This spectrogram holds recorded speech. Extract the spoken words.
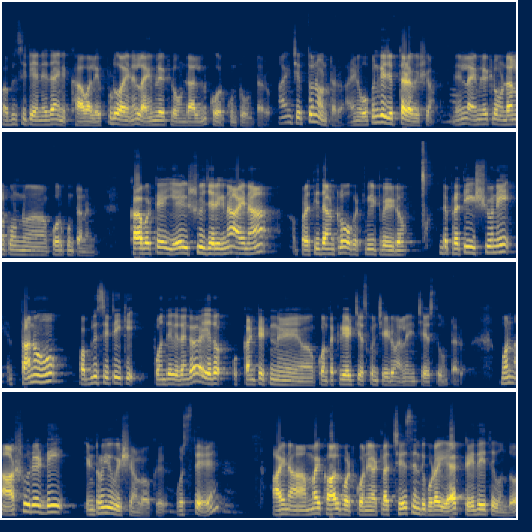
publicity అనేది ఆయనకు కావాలి. ఎప్పుడు ఆయన లైమ్ లైట్లో ఉండాలని కోరుకుంటూ ఉంటారు. ఆయన చెప్తూనే ఉంటారు. ఆయన ఓపెన్గా చెప్తాడు ఆ విషయం. నేను లైమ్ లైట్లో ఉండాలని కోరుకుంటానని. కాబట్టి ఏ ఇష్యూ జరిగినా ఆయన ప్రతి దాంట్లో ఒక ట్వీట్ వేయడం అంటే ప్రతి ఇష్యూని తను పబ్లిసిటీకి పొందే విధంగా ఏదో ఒక కంటెంట్ని కొంత క్రియేట్ చేసుకొని చేయడం అలా చేస్తూ ఉంటారు. మొన్న ఆశురెడ్డి ఇంటర్వ్యూ విషయంలోకి వస్తే ఆయన ఆ అమ్మాయి కాలు పట్టుకొని అట్లా చేసింది కూడా యాక్ట్ ఏదైతే ఉందో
